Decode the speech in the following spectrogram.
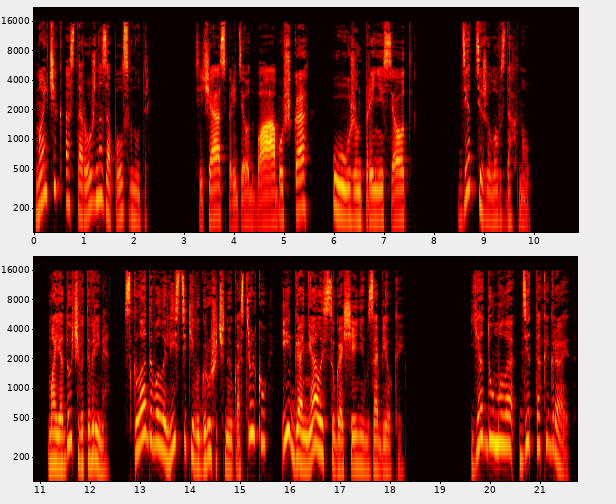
Мальчик осторожно заполз внутрь. «Сейчас придет бабушка, ужин принесет». Дед тяжело вздохнул. Моя дочь в это время складывала листики в игрушечную кастрюльку и гонялась с угощением за белкой. Я думала, дед так играет.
